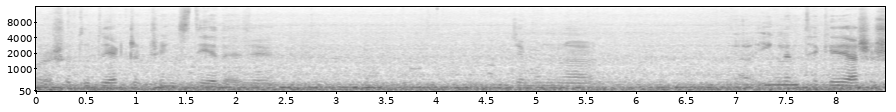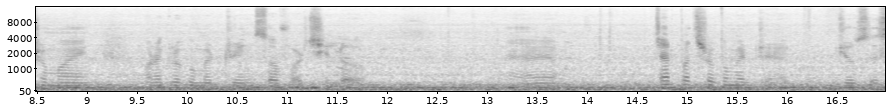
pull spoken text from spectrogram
ওরা শুধু দু একটা ড্রিঙ্কস দিয়ে দেয় যে ইংল্যান্ড থেকে আসার সময় অনেক রকমের ড্রিঙ্কস অফার ছিল। চার পাঁচ রকমের জুসেস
